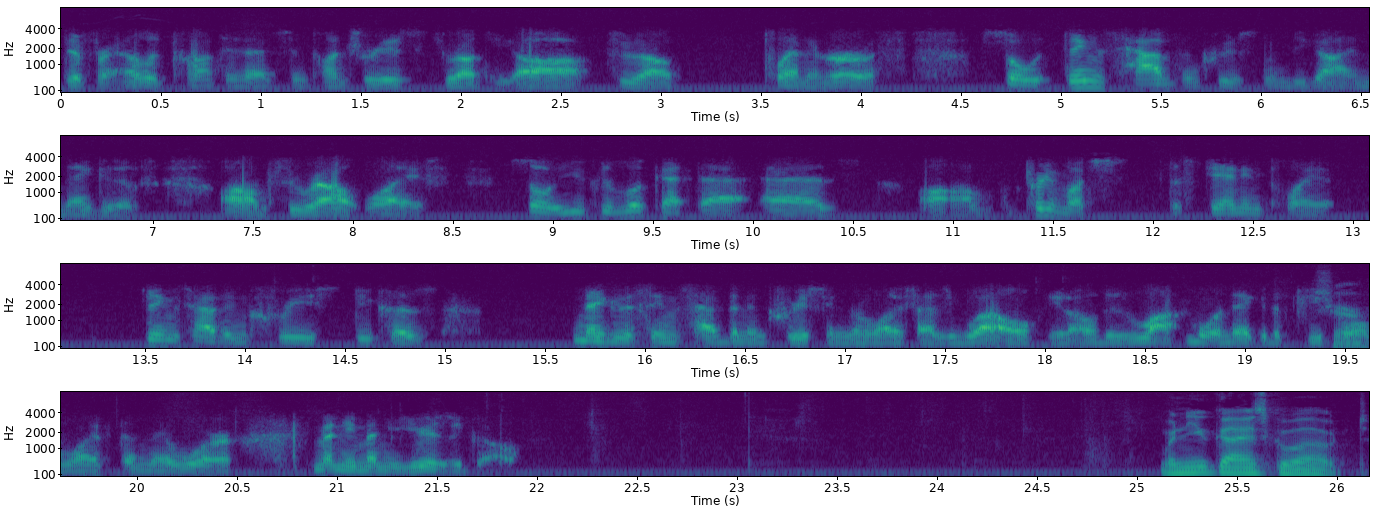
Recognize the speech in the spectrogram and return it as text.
different other continents and countries throughout the uh, throughout planet Earth. So things have increasingly gotten negative um, throughout life. So you could look at that as um, pretty much the standing point. Things have increased because negative things have been increasing in life as well. You know, there's a lot more negative people Sure. in life than there were many, many years ago. When you guys go out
